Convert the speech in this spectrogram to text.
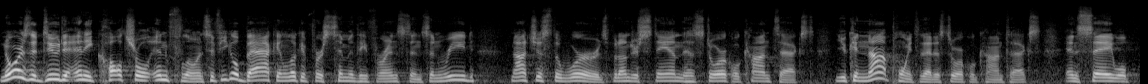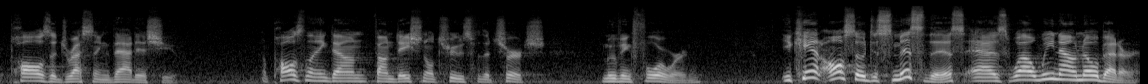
Nor is it due to any cultural influence. If you go back and look at 1 Timothy, for instance, and read not just the words, but understand the historical context, you cannot point to that historical context and say, well, Paul's addressing that issue. Now, Paul's laying down foundational truths for the church moving forward. You can't also dismiss this as, well, we now know better.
